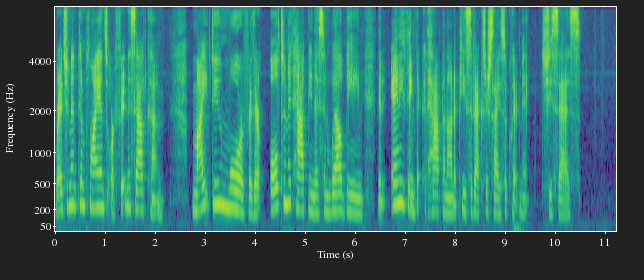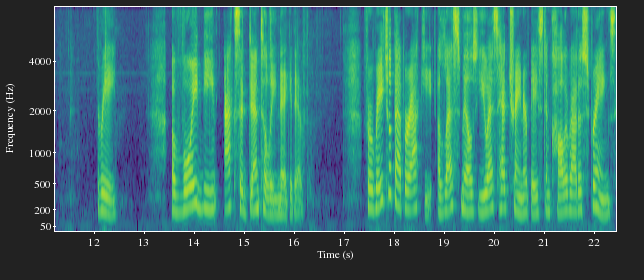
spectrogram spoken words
regimen compliance, or fitness outcome, might do more for their ultimate happiness and well being than anything that could happen on a piece of exercise equipment, she says. 3. Avoid being accidentally negative. For Rachel Babaraki, a Les Mills U.S. head trainer based in Colorado Springs,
